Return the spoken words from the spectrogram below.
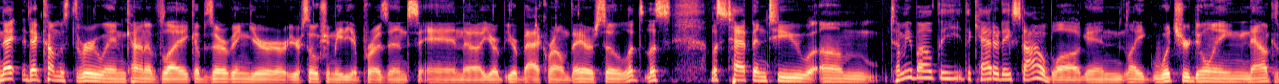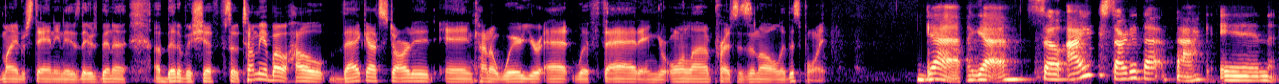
and that that comes through in kind of like observing your your social media presence and uh, your your background there. So let's let's let's tap into. Um, tell me about the the Caturday Style blog and like what you're doing now, because my understanding is there's been a, a bit of a shift. So tell me about how that got started and kind of where you're at with that and your online presence and all at this point. Yeah, yeah. So I started that back in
